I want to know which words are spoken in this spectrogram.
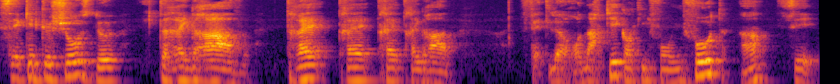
c'est quelque chose de très grave. Très, très, très, très grave. Faites-leur remarquer quand ils font une faute. Hein, c'est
